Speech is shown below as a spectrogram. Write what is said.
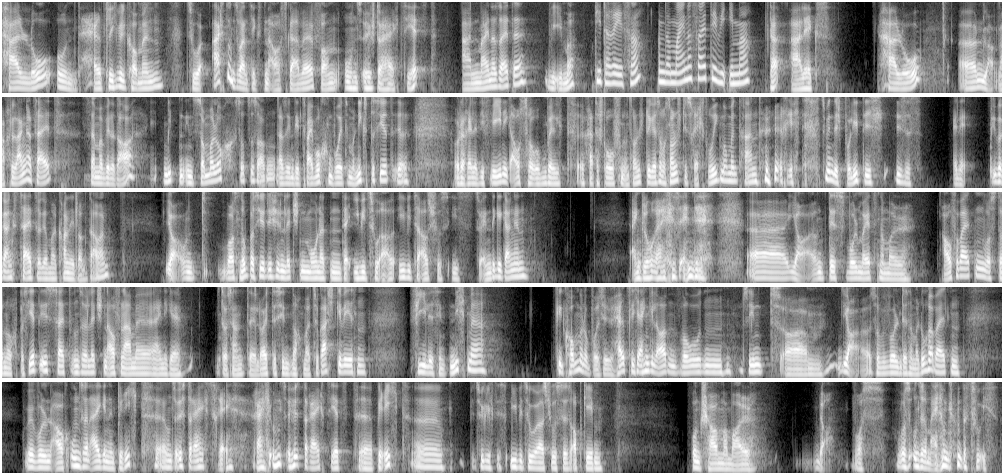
Hallo und herzlich willkommen zur 28. Ausgabe von Uns Österreichs jetzt. An meiner Seite, wie immer, die Theresa und an meiner Seite, wie immer, der Alex. Hallo. Ähm, ja, nach langer Zeit sind wir wieder da, mitten ins Sommerloch sozusagen. Also in den zwei Wochen, wo jetzt mal nichts passiert äh, oder relativ wenig, außer Umweltkatastrophen und sonstiges. Aber sonst ist es recht ruhig momentan. recht, zumindest politisch ist es eine Übergangszeit, sage ich mal, kann nicht lang dauern. Ja, und was noch passiert ist in den letzten Monaten, der Ibiza-Ausschuss ist zu Ende gegangen. Ein glorreiches Ende. Äh, ja, und das wollen wir jetzt nochmal aufarbeiten, was da noch passiert ist seit unserer letzten Aufnahme. Einige interessante Leute sind nochmal zu Gast gewesen. Viele sind nicht mehr gekommen, obwohl sie herzlich eingeladen worden sind. Ähm, ja, also wir wollen das nochmal durcharbeiten. Wir wollen auch unseren eigenen Bericht, äh, uns Österreichs, Reich uns Österreichs jetzt äh, Bericht äh, bezüglich des IBZU-Ausschusses abgeben und schauen wir mal, ja, was, was unsere Meinung dann dazu ist.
